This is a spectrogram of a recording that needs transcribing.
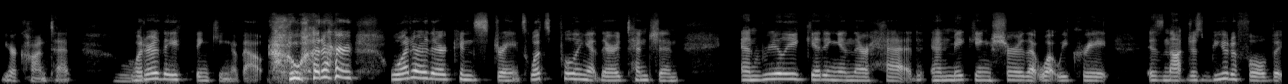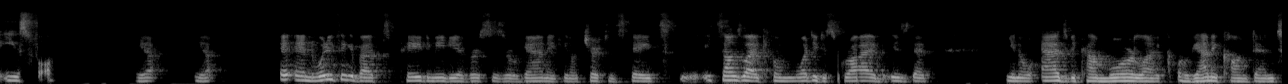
your content? What are they thinking about? what are what are their constraints? What's pulling at their attention? And really getting in their head and making sure that what we create is not just beautiful but useful. Yeah, yeah. And what do you think about paid media versus organic, you know, church and state? It sounds like from what you describe is that you know ads become more like organic content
